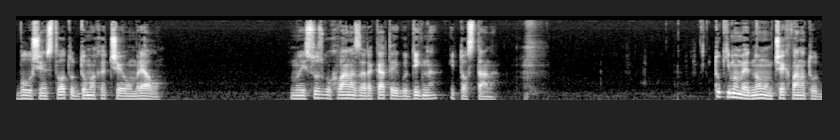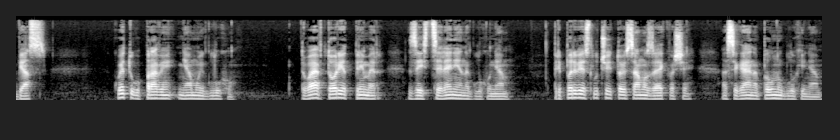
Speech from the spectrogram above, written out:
болушинството думаха, че е умряло но Исус го хвана за ръката и го дигна и то стана. Тук имаме едно момче хванато от бяс, което го прави нямо и глухо. Това е вторият пример за изцеление на глухоням. При първия случай той само заекваше, а сега е напълно глух и ням.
